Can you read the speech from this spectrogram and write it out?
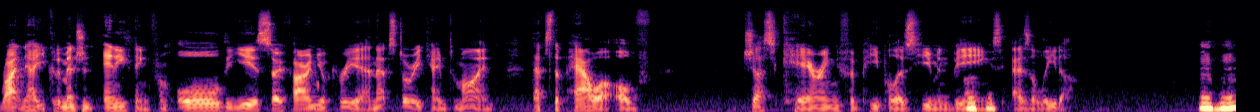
right now. You could have mentioned anything from all the years so far in your career, and that story came to mind. That's the power of just caring for people as human mm-hmm. beings mm-hmm. as a leader. Mm-hmm.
